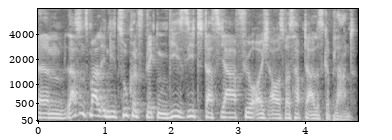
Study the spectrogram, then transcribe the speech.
ähm, lass uns mal in die Zukunft blicken. Wie sieht das Jahr für euch aus? Was habt ihr alles geplant?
